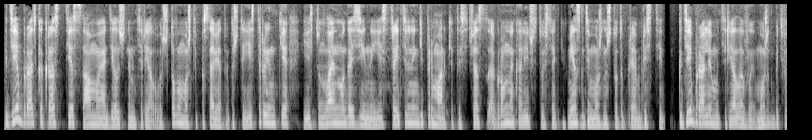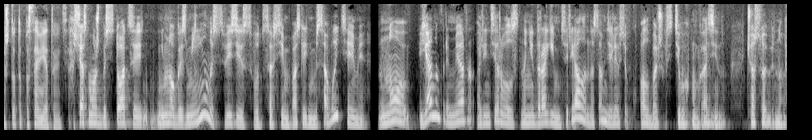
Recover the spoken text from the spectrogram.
где брать как раз те самые отделочные материалы. Вот что вы можете посоветовать? Потому что есть рынки, есть онлайн-магазины, есть строительные гипермаркеты. Сейчас огромное количество всяких мест, где можно что-то приобрести. Где брали материалы вы? Может быть, вы что-то посоветуете? Сейчас, может быть, ситуация немного изменилась в связи с вот со всеми последними событиями, но я, например, ориентировалась на недорогие материалы. На самом деле я все покупала в больших сетевых магазинах. Что особенного?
